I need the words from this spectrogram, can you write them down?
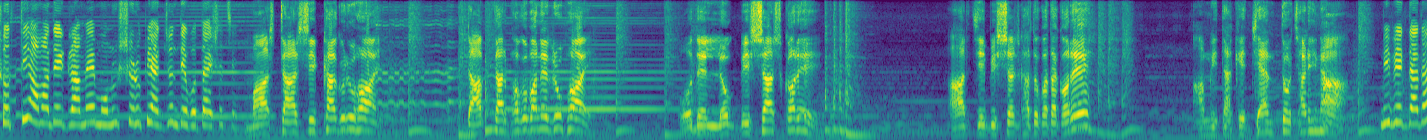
সত্যি আমাদের গ্রামে মনুষ্যরূপী একজন দেবতা এসেছে। মাস্টার শিক্ষাগুরু হয় ডাক্তার ভগবানের রূপ হয় ওদের লোক বিশ্বাস করে। আর যে বিশ্বাসঘাতকতা করে আমি তাকে জ্যান্ত ছাড়ি না। বিবেক দাদা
